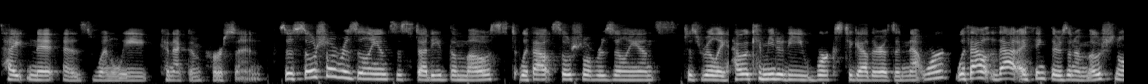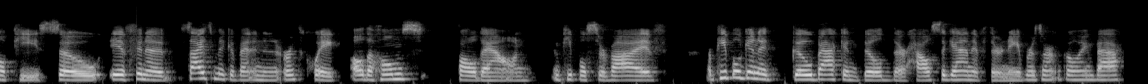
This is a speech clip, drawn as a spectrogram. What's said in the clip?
tight knit as when we connect in person? So social resilience is studied the most. Without social resilience just really how a community works together as a network without that i think there's an emotional piece. So if in a seismic event in an earthquake all the homes fall down and people survive are people going to go back and build their house again if their neighbors aren't going back?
